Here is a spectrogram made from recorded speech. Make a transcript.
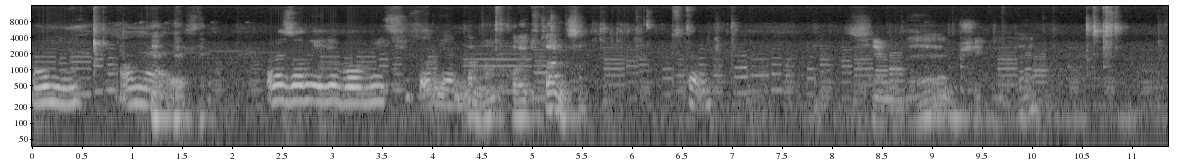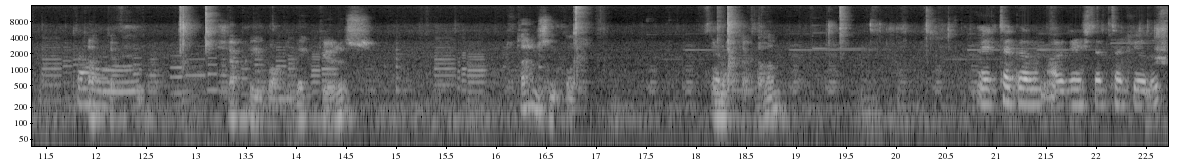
Olmuyor. Olmuyor. Bana zor geliyor. Babamın hiç zor gelmiyor. Tamam. Kolayı tutar mısın? Tutarım. Şimdi bu şekilde Tamam. Taktık. Şapkayı bağlı bekliyoruz. Tutar mısın kolayı? Onu takalım. Evet takalım arkadaşlar takıyoruz.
